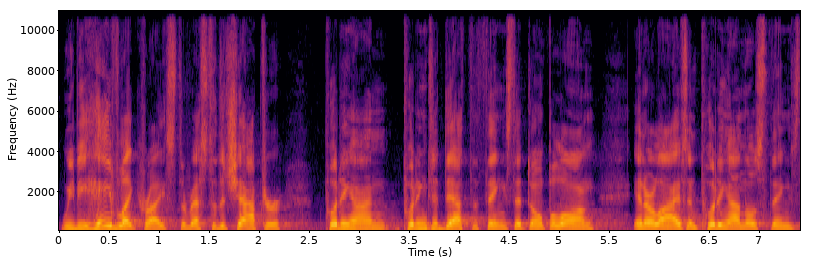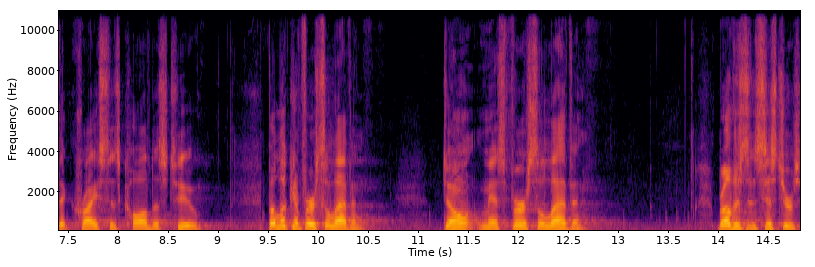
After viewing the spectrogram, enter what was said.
We behave like Christ, the rest of the chapter, putting, on, putting to death the things that don't belong in our lives and putting on those things that Christ has called us to. But look at verse 11. Don't miss verse 11. Brothers and sisters,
